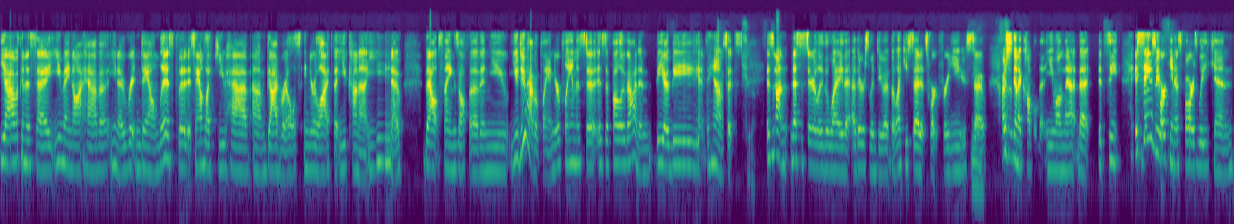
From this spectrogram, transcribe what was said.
Yeah, I was going to say you may not have a you know written down list, but it sounds like you have um, guide rails in your life that you kind of you know bounce things off of, and you you do have a plan. Your plan is to is to follow God and be obedient to Him. So it's sure it's not necessarily the way that others would do it, but like you said, it's worked for you. So yeah. I was just going to compliment you on that. That it seems it seems to be working as far as we can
